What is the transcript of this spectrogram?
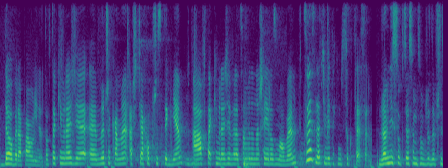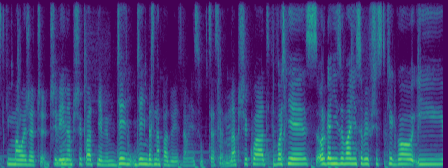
Dobra, Paulina, to w takim razie e, my czekamy, aż ciacho przystygnie, a w takim razie wracamy do naszej rozmowy. Co jest dla Ciebie takim sukcesem? Dla mnie sukcesem są przede wszystkim małe rzeczy, czyli na przykład, nie wiem, dzień, dzień bez napadu jest dla mnie sukcesem. Na przykład właśnie zorganizowanie sobie wszystkiego i,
